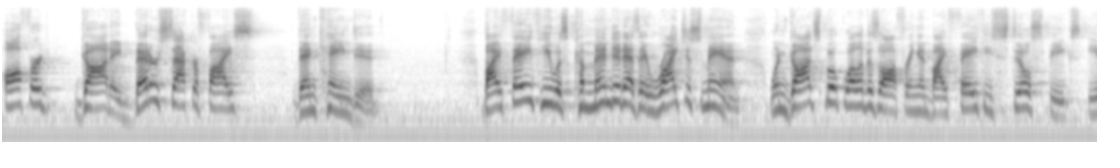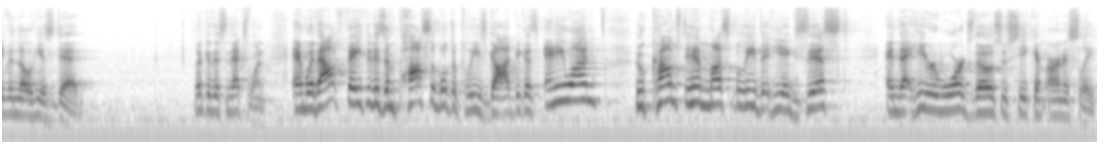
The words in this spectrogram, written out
offered God a better sacrifice than Cain did. By faith, he was commended as a righteous man when God spoke well of his offering, and by faith, he still speaks even though he is dead. Look at this next one. And without faith, it is impossible to please God because anyone who comes to him must believe that he exists and that he rewards those who seek him earnestly.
